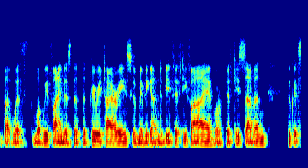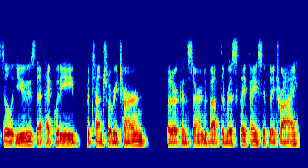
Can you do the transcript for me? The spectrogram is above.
But with what we find is that the pre-retirees who've maybe gotten to be 55 or 57, who could still use that equity potential return, but are concerned about the risk they face if they try,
